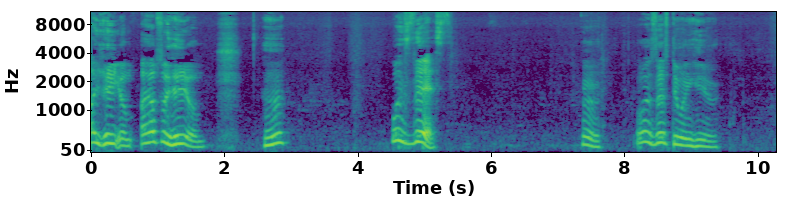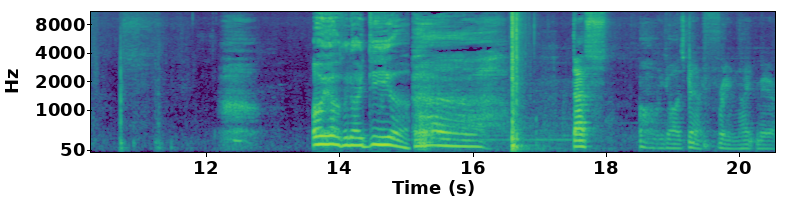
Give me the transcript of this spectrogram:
I hate him. I absolutely hate him. Huh? What is this? Huh. What is this doing here? I have an idea. That's. Oh my god, it's been a freaking nightmare.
